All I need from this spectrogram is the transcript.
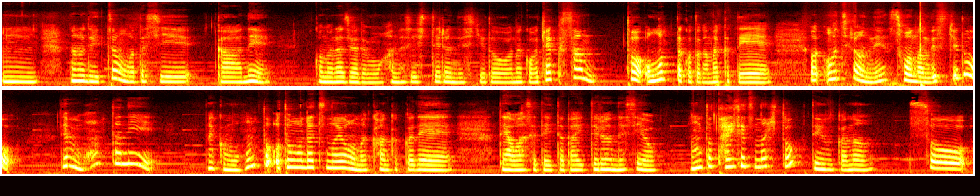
うん、なのでいつも私がねこのラジオでもお話ししてるんですけどなんかお客さんとは思ったことがなくてもちろんねそうなんですけどでも本当になんかもう本当お友達のような感覚で出会わせていただいてるんですよ。本当大切な人っていうのかな。そ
